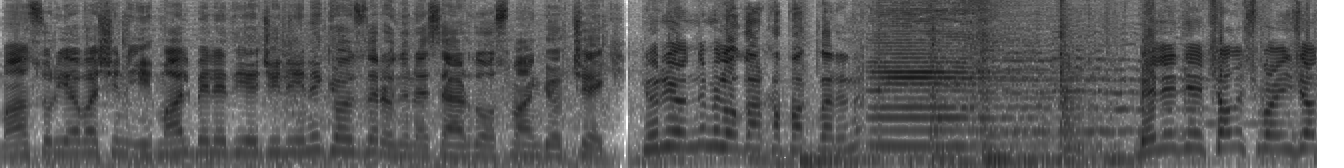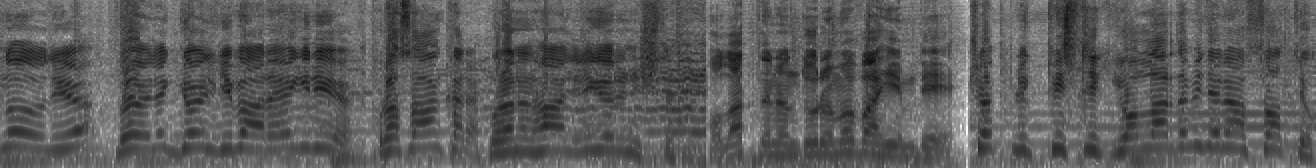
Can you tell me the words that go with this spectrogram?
Mansur Yavaş'ın ihmal belediyeciliğini gözler önüne serdi Osman Gökçek. Görüyorsun değil mi logar kapaklarını? Belediye çalışmayınca ne oluyor? Böyle göl gibi araya giriyor. Burası Ankara. Buranın halini görün işte. Polatlı'nın durumu vahimdi. Çöplük, pislik, yollarda bir tane asfalt yok.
